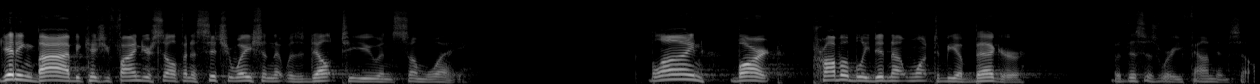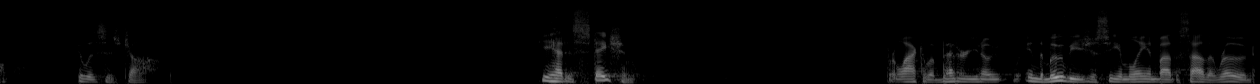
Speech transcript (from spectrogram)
getting by because you find yourself in a situation that was dealt to you in some way? Blind Bart probably did not want to be a beggar, but this is where he found himself. It was his job. He had his station. For lack of a better, you know, in the movies you see him laying by the side of the road.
